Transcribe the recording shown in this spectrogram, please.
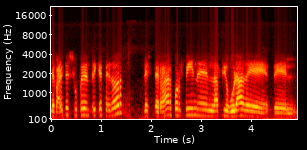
me parece súper enriquecedor desterrar por fin la figura del,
